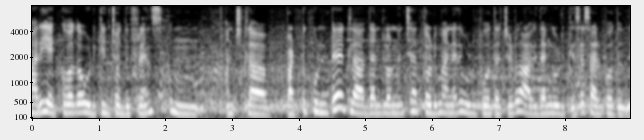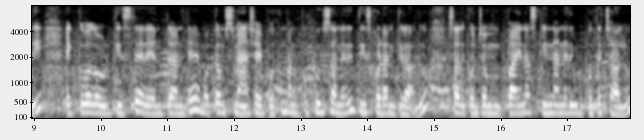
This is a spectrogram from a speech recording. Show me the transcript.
మరీ ఎక్కువగా ఉడికించొద్దు ఫ్రెండ్స్. ఇట్లా పట్టుకుంటే ఇట్లా దాంట్లో నుంచి ఆ తొడిమ అనేది ఉడిపోతుంది చూడు. ఆ విధంగా ఉడికిస్తే సరిపోతుంది. ఎక్కువగా ఉడికిస్తే అది ఎంత అంటే మొత్తం స్మాష్ అయిపోతుంది. మనకు పులుసు అనేది తీసుకోవడానికి రాదు. సో అది కొంచెం పైన స్కిన్ అనేది ఉడిపోతే చాలు.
